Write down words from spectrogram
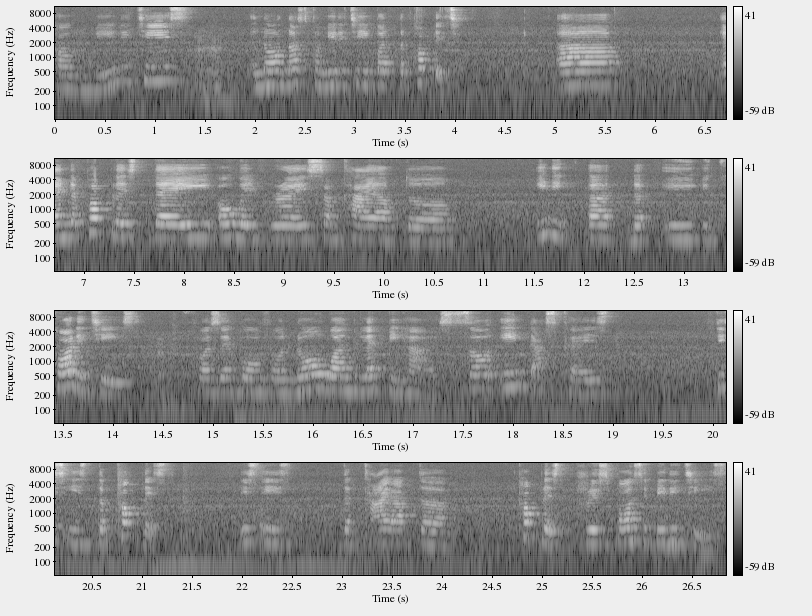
communities, Mhm. no, not community, but the public. Uh, and the public, they always raise some kind of the, ine- uh, the e- equalities. For example, for no one left behind. So in that case, this is the public. This is the kind of the public responsibilities.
